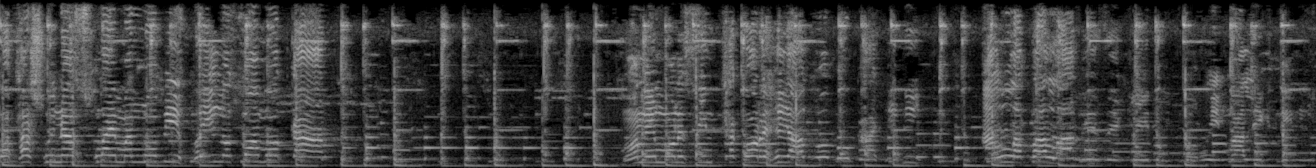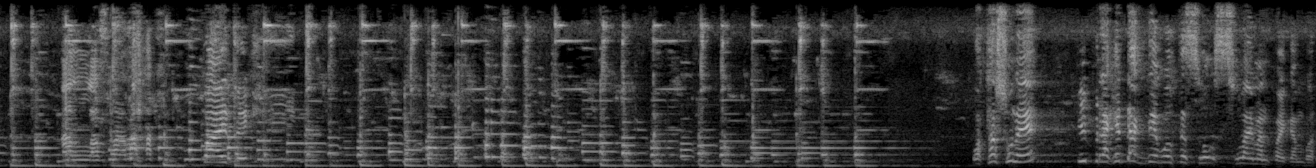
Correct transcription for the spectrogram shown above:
কথা শুনা সুলাইমান নবী হইল চমৎকার। মনে মনে চিন্তা করে, হে আজব কথা শুনে পিঁপড়াকে ডাক দিয়ে বলতে সুলাইমান পয়গাম্বর।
